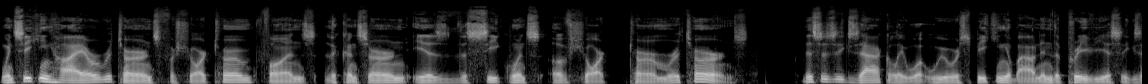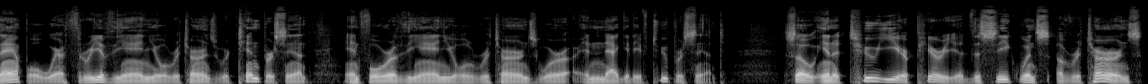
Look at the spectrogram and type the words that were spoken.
When seeking higher returns for short term funds, the concern is the sequence of short term returns. This is exactly what we were speaking about in the previous example, where three of the annual returns were 10% and four of the annual returns were a negative 2%. So, in a two year period, the sequence of returns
